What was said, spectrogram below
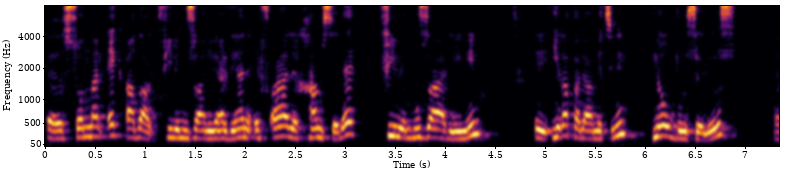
e, sondan ek alan fiil muzarilerde yani ef'al-i hamsede fiil muzarinin e, irap alametinin ne olduğunu söylüyoruz? E,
